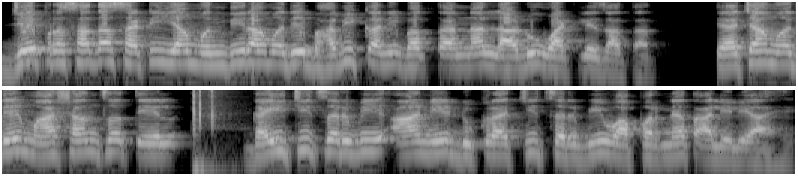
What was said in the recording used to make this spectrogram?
जे प्रसादासाठी या मंदिरामध्ये भाविक आणि भक्तांना लाडू वाटले जातात त्याच्यामध्ये माशांचं तेल गाईची चरबी आणि डुकराची चरबी वापरण्यात आलेली आहे.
